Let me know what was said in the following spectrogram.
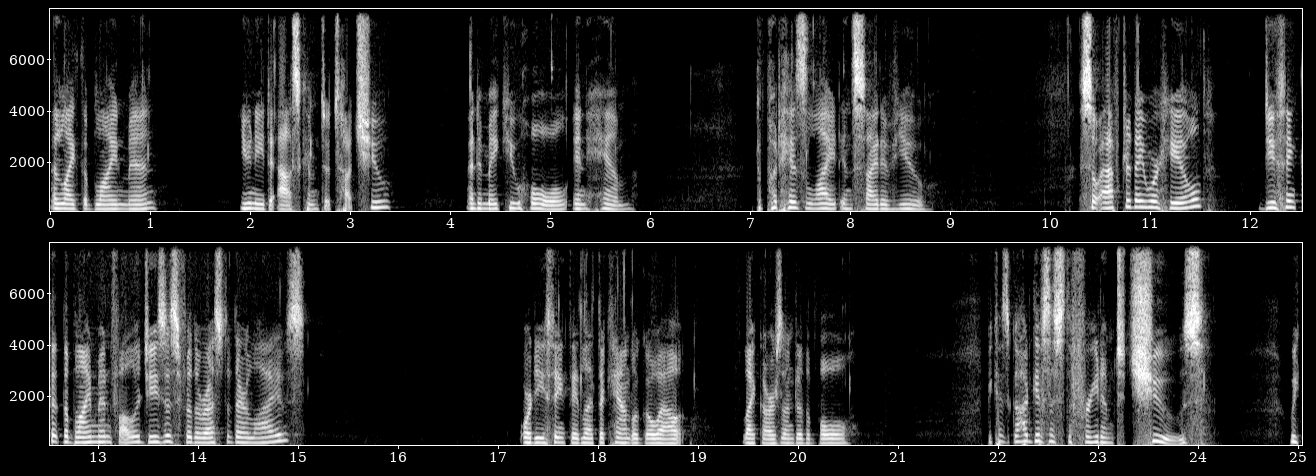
And like the blind men, you need to ask him to touch you and to make you whole in him, to put his light inside of you. So after they were healed, do you think that the blind men followed Jesus for the rest of their lives? Or do you think they'd let the candle go out like ours under the bowl? Because God gives us the freedom to choose we,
